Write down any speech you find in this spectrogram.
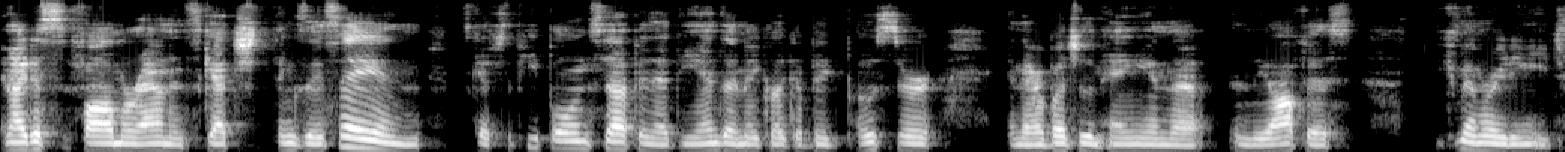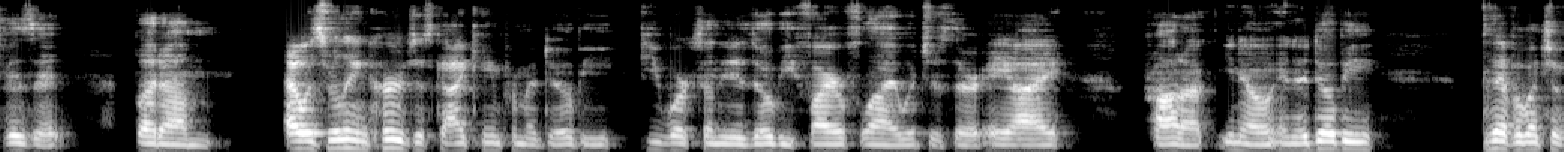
and I just follow them around and sketch things they say and sketch the people and stuff. And at the end, I make like a big poster, and there are a bunch of them hanging in the in the office commemorating each visit. But um, I was really encouraged. This guy came from Adobe. He works on the Adobe Firefly, which is their AI product. You know, in Adobe, they have a bunch of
